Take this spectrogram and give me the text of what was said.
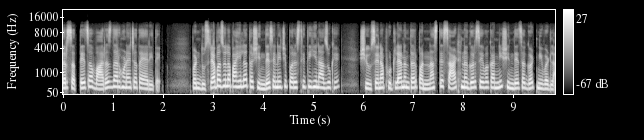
तर सत्तेचा वारसदार होण्याच्या तयारीत आहे. पण दुसऱ्या बाजूला पाहिलं तर शिंदेसेनेची परिस्थिती ही नाजूक आहे. शिवसेना फुटल्यानंतर पन्नास ते साठ नगरसेवकांनी शिंदेचा गट निवडला.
